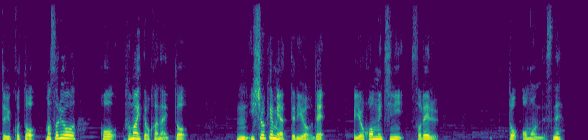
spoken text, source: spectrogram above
ということ、まあ、それをこう踏まえておかないと、うん、一生懸命やってるようで、横道にそれると思うんですね。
